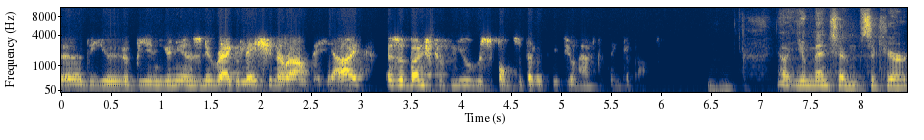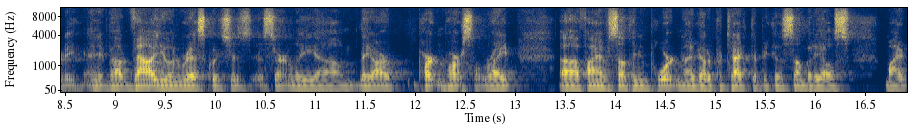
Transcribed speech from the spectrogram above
uh, the European Union's new regulation around AI, there's a bunch of new responsibilities you'll have to think about. Mm-hmm. You, know, you mentioned security and about value and risk, which is certainly, um, they are part and parcel, right? Uh, if I have something important, I've got to protect it because somebody else might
